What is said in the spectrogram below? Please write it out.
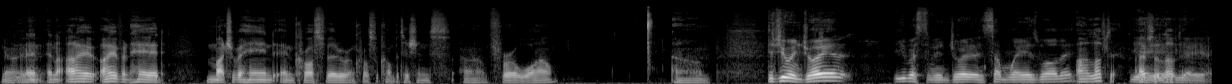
you know, Yeah. and, and I I haven't had much of a hand in CrossFit or in CrossFit competitions um, for a while. Um, Did you enjoy it? You must have enjoyed it in some way as well, then. I loved it. yeah, Absolutely yeah, loved yeah, it. Yeah,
